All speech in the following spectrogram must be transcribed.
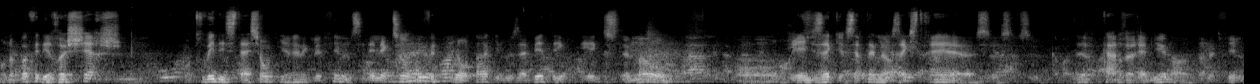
on n'a pas fait des recherches pour trouver des citations qui iraient avec le film. C'est des lectures qu'on fait depuis longtemps, qui nous habitent et justement, on, réalisait que certains de leurs extraits euh, se, comment dire, cadreraient bien dans, notre film.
